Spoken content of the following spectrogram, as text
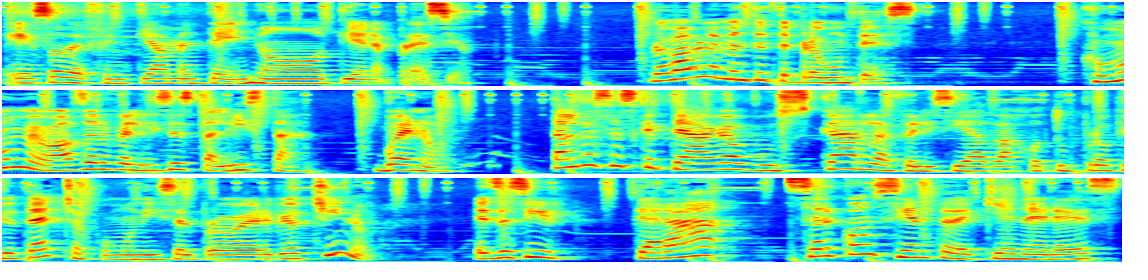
Eso definitivamente no tiene precio. Probablemente te preguntes, ¿cómo me va a hacer feliz esta lista? Bueno, tal vez es que te haga buscar la felicidad bajo tu propio techo, como dice el proverbio chino. Es decir, te hará ser consciente de quién eres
